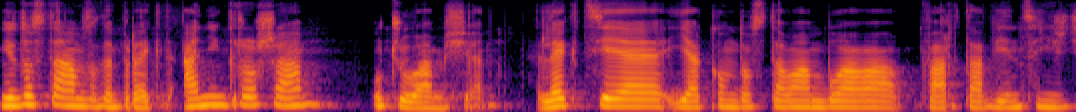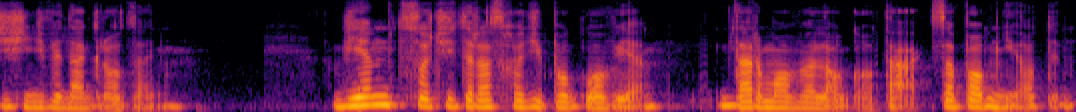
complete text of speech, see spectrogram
Nie dostałam za ten projekt ani grosza, uczyłam się. Lekcję, jaką dostałam, była warta więcej niż 10 wynagrodzeń. Wiem, co ci teraz chodzi po głowie. Darmowe logo, tak, zapomnij o tym.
